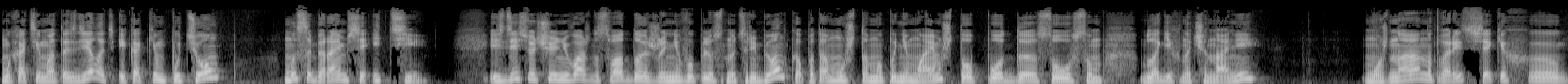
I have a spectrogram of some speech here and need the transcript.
мы хотим это сделать и каким путем мы собираемся идти. И здесь очень важно с водой же не выплюснуть ребенка, потому что мы понимаем, что под соусом благих начинаний можно натворить всяких э,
